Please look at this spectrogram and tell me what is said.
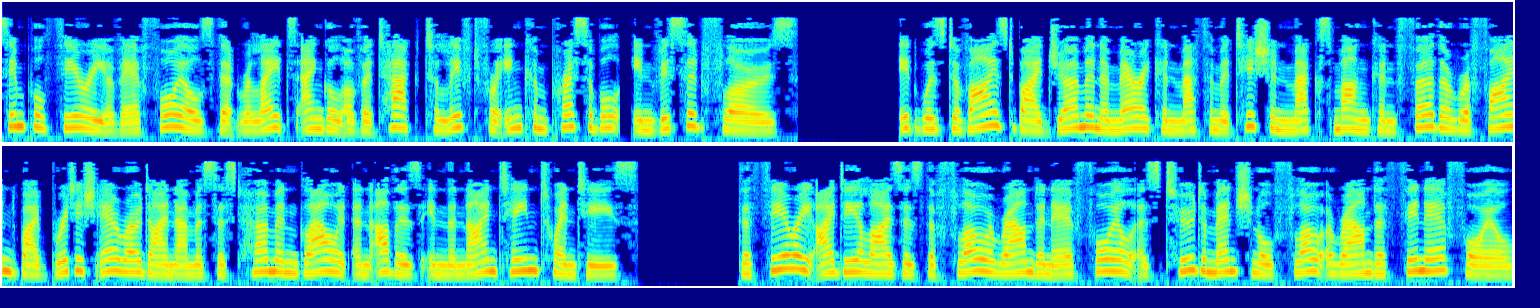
simple theory of airfoils that relates angle of attack to lift for incompressible, inviscid flows. It was devised by German-American mathematician Max Munk and further refined by British aerodynamicist Hermann Glauert and others in the 1920s. The theory idealizes the flow around an airfoil as two-dimensional flow around a thin airfoil.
